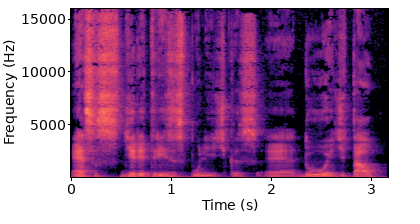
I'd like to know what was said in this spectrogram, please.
essas diretrizes políticas é, do edital,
